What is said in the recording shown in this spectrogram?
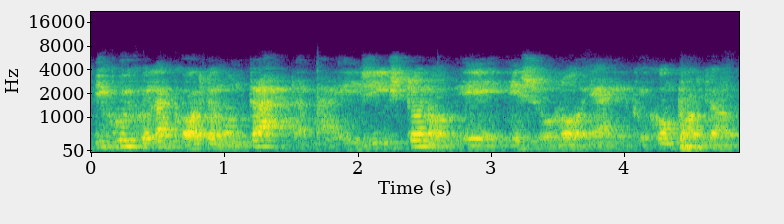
di cui quell'accordo non tratta, ma esistono e, e sono, e comportano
